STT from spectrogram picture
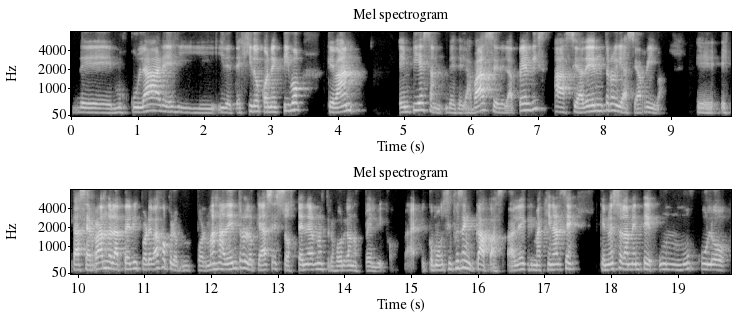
de musculares y, de tejido conectivo que van, empiezan desde la base de la pelvis hacia adentro y hacia arriba. Eh, está cerrando la pelvis por debajo, pero por más adentro lo que hace es sostener nuestros órganos pélvicos, como si fuesen capas, ¿vale? Imaginarse que no es solamente un músculo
